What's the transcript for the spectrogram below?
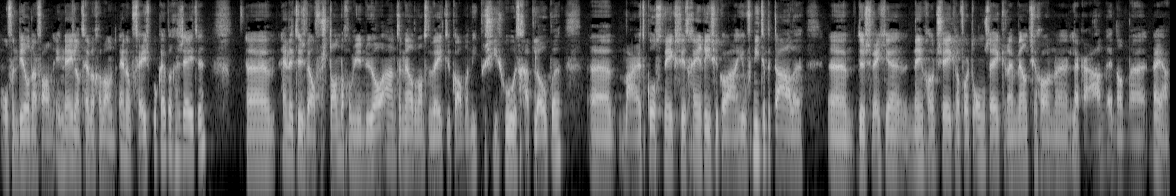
of een deel daarvan in Nederland hebben gewoond en op Facebook hebben gezeten. Uh, en het is wel verstandig om je nu al aan te melden, want we weten natuurlijk allemaal niet precies hoe het gaat lopen. Uh, maar het kost niks, zit geen risico aan, je hoeft niet te betalen. Uh, dus weet je, neem gewoon het zekere voor het onzekere en meld je gewoon eh, lekker aan. En dan, eh, nou ja,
